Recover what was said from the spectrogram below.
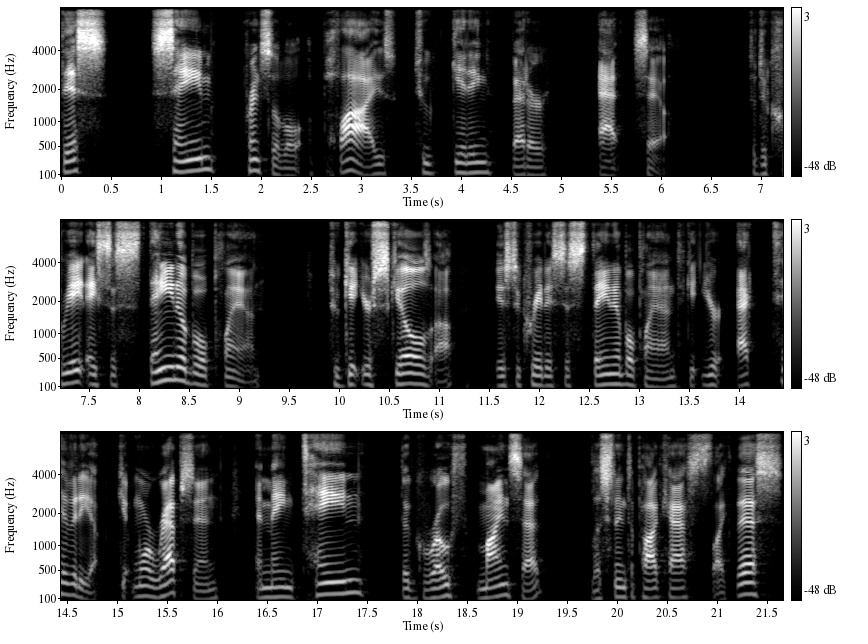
This same principle applies to getting better at sales. So, to create a sustainable plan to get your skills up is to create a sustainable plan to get your activity up, get more reps in, and maintain the growth mindset. Listening to podcasts like this,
